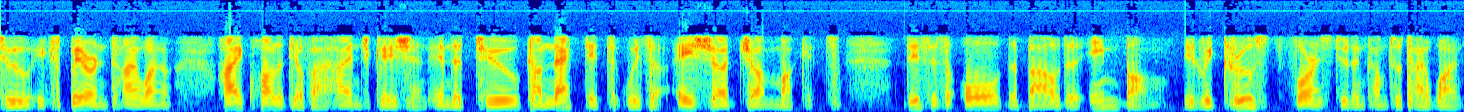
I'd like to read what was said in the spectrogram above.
to experience Taiwan high quality of higher education and to connect it with the Asia job market. This is all about the inbound. It recruits foreign students come to Taiwan.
